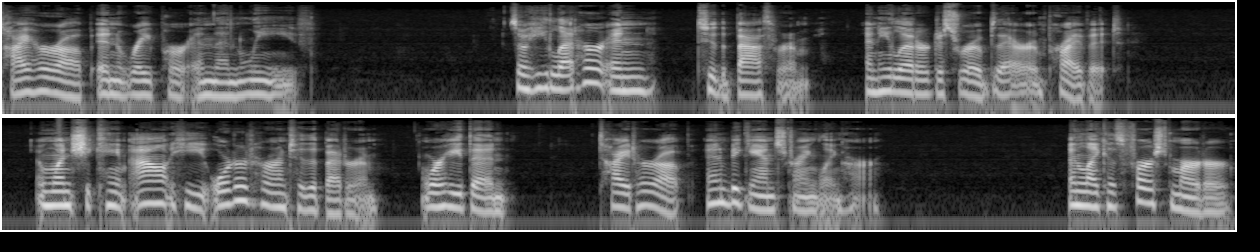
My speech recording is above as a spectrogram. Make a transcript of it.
tie her up and rape her and then leave. So he let her into the bathroom and he let her disrobe there in private. And when she came out, he ordered her into the bedroom, where he then tied her up and began strangling her and like his first murder,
